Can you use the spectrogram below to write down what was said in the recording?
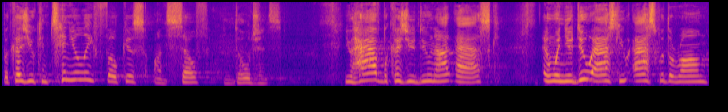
because you continually focus on self indulgence. You have because you do not ask. And when you do ask, you ask with the wrong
